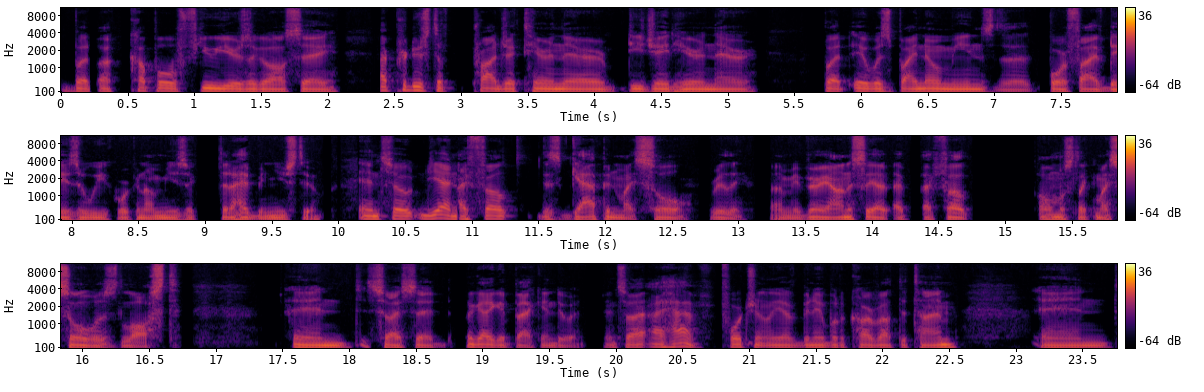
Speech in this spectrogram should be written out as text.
But a couple few years ago, I'll say I produced a project here and there, DJed here and there, but it was by no means the four or five days a week working on music that I had been used to. And so, yeah, I felt this gap in my soul, really. I mean, very honestly, I, I felt almost like my soul was lost. And so I said, I got to get back into it. And so I, I have. Fortunately, I've been able to carve out the time and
